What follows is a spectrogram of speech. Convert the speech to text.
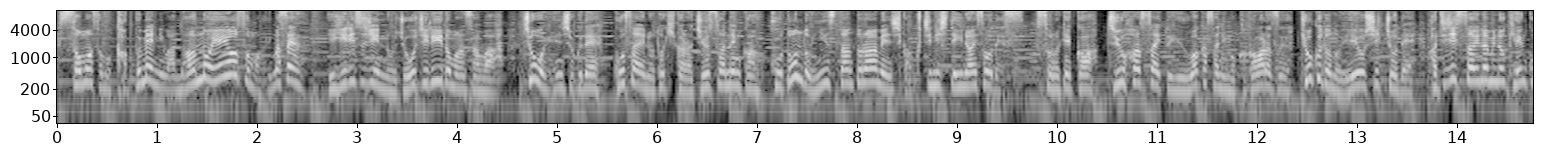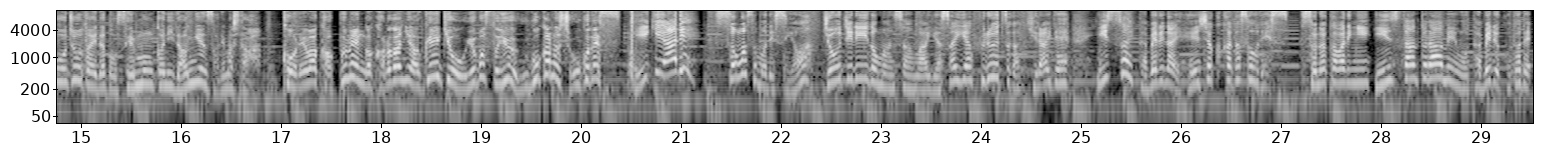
そもそもカップ麺には何の栄養素もありません。イギリス人のジョージ・リードマンさんは超偏食で5歳の時から13年間ほとんどインスタントラーメンしか口にしていないそうです。その結果18歳という若さにもかかわらず極度の栄養失調で80歳並みの健康状態だと専門家に断言されました。これはカップ麺が体に悪影響を及ぼすという動かぬ証拠です。意義あり。そもそもですよ。ジョージ・リードマンさんは野菜やフルーツが嫌いで一切食べれない偏食家だそうです。その代わりにインスタントラーメンを食べることで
